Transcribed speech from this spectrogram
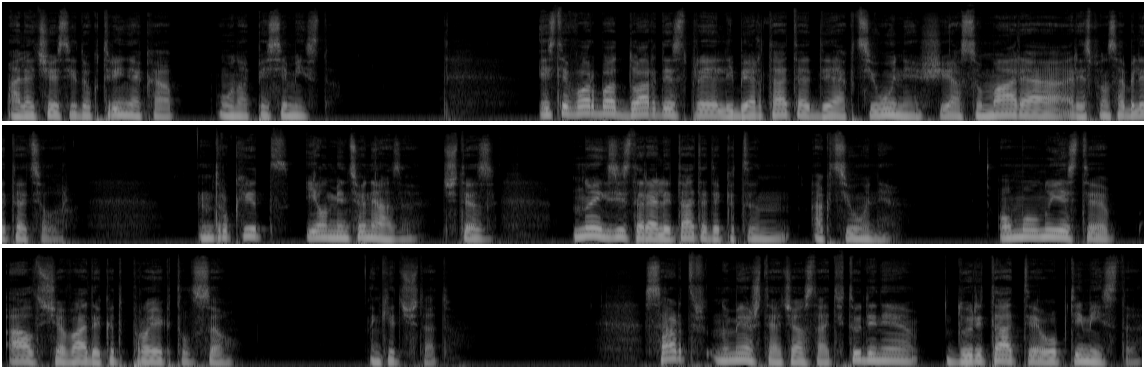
ale acestei doctrine ca una pesimistă. Este vorba doar despre libertatea de acțiune și asumarea responsabilităților. Întrucât el menționează, citez, nu există realitate decât în acțiune. Omul nu este altceva decât proiectul său. Închid citatul. Sartre numește această atitudine duritate optimistă,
